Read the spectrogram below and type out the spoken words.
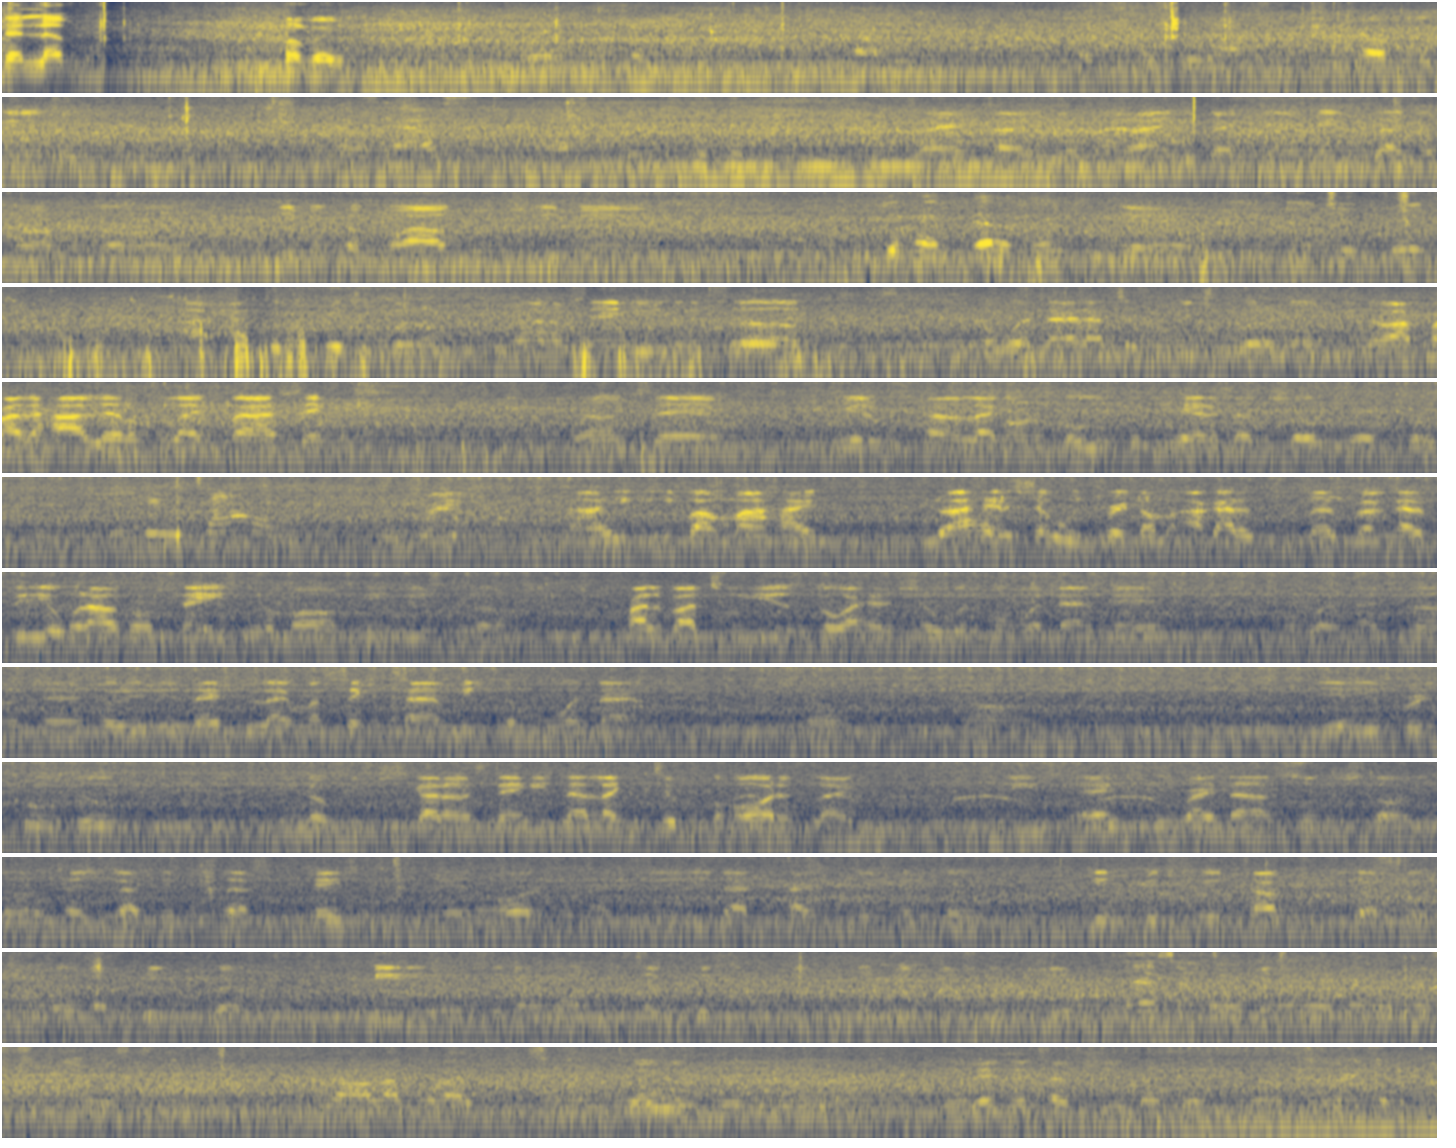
That's lovely. Come on, baby. You. Have than Yeah. I, I took a picture with him. You know what I'm saying? He was in the club or whatnot. I took a with and you know, I probably hollered at him for like five seconds. You know what I'm saying? He really was kind of like on the move because he had another show to go to. He was tall. Drake, nah, he, he about my height. You know, I had a show with Drake. I'm, I got a matter of fact, I got a video when I was on stage with him uh, in Houston. Uh, probably about two years ago, I had a show with him or whatnot, man, or whatnot. You know what I'm saying? So it, it's actually like my second time meeting him or whatnot. You know, yeah, he's a pretty cool dude. You know, people just gotta understand he's not like a typical artist. Like he's actually right now a superstar. You know what I'm saying? You got different classifications for being an artist. Like he's not the type of just gonna go get a picture with talk to you. You gotta go to a whole people, but media, you know, want to take pictures with people. And people do stupid shit. Last time I took a picture with a regular person, we all like, we're like, Go with it, yeah, that, that type of shit like that. You know what I'm saying? The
